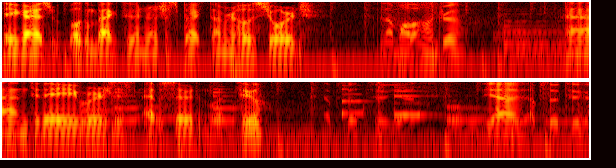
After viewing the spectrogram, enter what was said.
Hey guys, welcome back to In Retrospect. I'm your host George, And I'm Alejandro. and today we're just episode what two? Episode two, yes. Yeah, episode two.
